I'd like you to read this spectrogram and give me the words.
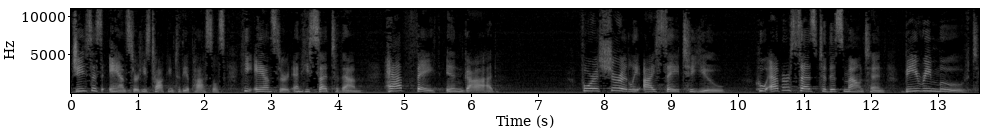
Jesus answered, he's talking to the apostles. He answered and he said to them, Have faith in God. For assuredly I say to you, whoever says to this mountain, Be removed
